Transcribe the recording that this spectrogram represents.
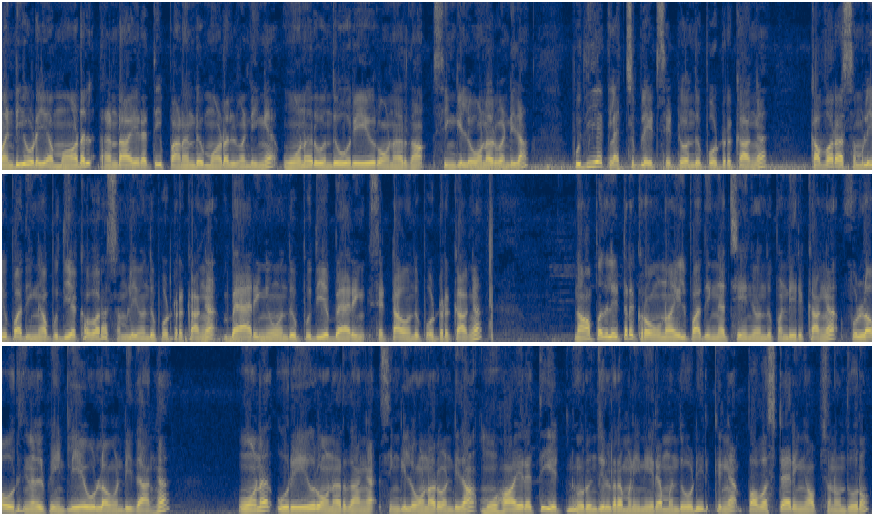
வண்டியுடைய மாடல் ரெண்டாயிரத்தி பன்னெண்டு மாடல் வண்டிங்க. ஓனர் வந்து ஒரே ஒரு ஓனர் தான். சிங்கிள் ஓனர் வண்டி தான். புதிய கிளச் பிளேட் செட்டு வந்து போட்டிருக்காங்க. கவர் அசம்பிளியும் பார்த்தீங்கன்னா புதிய கவர் அசம்பிளி வந்து போட்டிருக்காங்க. பேரிங்கும் வந்து புதிய பேரிங் செட்டாக வந்து போட்டிருக்காங்க. நாற்பது லிட்டர் க்ரௌன் ஆயில் பார்த்தீங்கன்னா சேஞ்ச் வந்து பண்ணியிருக்காங்க ஃபுல்லாக ஒரிஜினல் பெயிண்ட்லேயே உள்ள வண்டி தாங்க ஓனர் ஒரே ஒரு ஓனர் தாங்க. சிங்கிள் ஓனர் வண்டி தான். மூவாயிரத்தி எட்நூறு சில்லரை மணி நேரம் வந்து ஓடி இருக்குங்க பவர் ஸ்டேரிங் ஆப்ஷன் வந்து வரும்.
